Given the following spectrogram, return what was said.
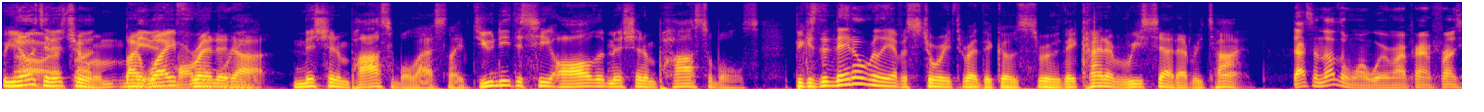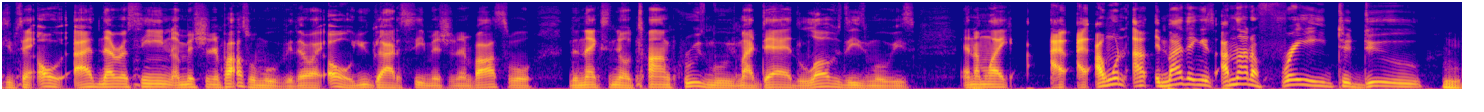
You know what's Oh, an that's interesting? My yeah, wife Marvel rented brain. uh, Mission Impossible last night. Do you need to see all the Mission Impossibles? Because they don't really have a story thread that goes through. They kind of reset every time. That's another one where my parent friends keep saying, "Oh, I've never seen a Mission Impossible movie." They're like, "Oh, you got to see Mission Impossible." The next, you know, Tom Cruise movie. My dad loves these movies, and I'm like, I, I, I want. I, and my thing is, I'm not afraid to do hmm.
